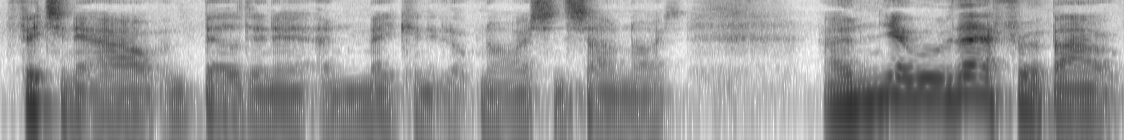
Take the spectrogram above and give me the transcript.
fitting it out and building it and making it look nice and sound nice. And yeah, we were there for about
